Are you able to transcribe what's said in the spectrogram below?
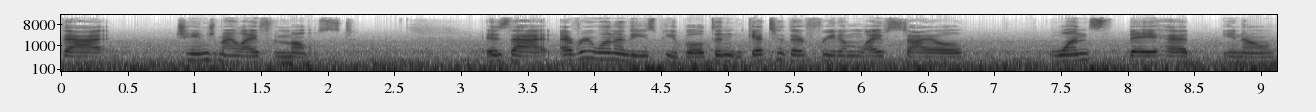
that changed my life the most is that every one of these people didn't get to their freedom lifestyle once they had, you know,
